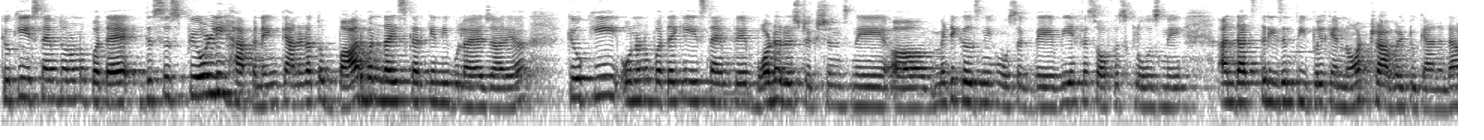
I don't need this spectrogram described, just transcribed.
ਕਿਉਂਕਿ ਇਸ ਟਾਈਮ ਤੁਹਾਨੂੰ ਨੂੰ ਪਤਾ ਹੈ this is purely happening Canada ਤੋਂ ਬਾਹਰ ਬੰਦਾ ਇਸ ਕਰਕੇ ਨਹੀਂ ਬੁਲਾਇਆ ਜਾ ਰਿਹਾ। ਕਿਉਂਕਿ ਉਹਨਾਂ ਨੂੰ ਪਤਾ ਹੈ ਕਿ ਇਸ ਟਾਈਮ ਤੇ ਬਾਰਡਰ ਰੈਸਟ੍ਰਿਕਸ਼ਨਸ ਨੇ ਮੈਡੀਕਲਸ ਨਹੀਂ ਹੋ ਸਕਦੇ ਵੀਐਫਐਸ ਆਫਿਸ ਕਲੋਜ਼ ਨੇ and that's the reason people can not travel to Canada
